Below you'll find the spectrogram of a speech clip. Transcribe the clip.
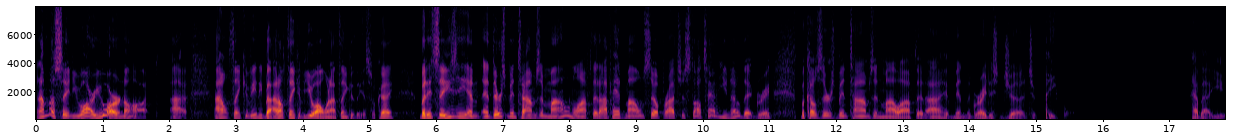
And I'm not saying you are, you are not. I, I don't think of anybody, I don't think of you all when I think of this, okay? But it's easy, and, and there's been times in my own life that I've had my own self righteous thoughts. How do you know that, Greg? Because there's been times in my life that I have been the greatest judge of people. How about you?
